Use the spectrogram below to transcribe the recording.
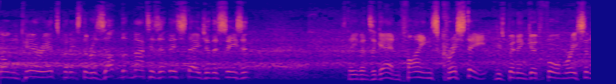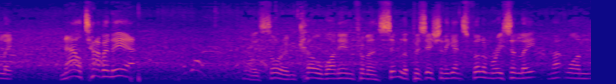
long periods, but it's the result that matters at this stage of the season. Stephens again finds Christie, who's been in good form recently. Now Tavernier. Oh, we saw him curl one in from a similar position against Fulham recently. That one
